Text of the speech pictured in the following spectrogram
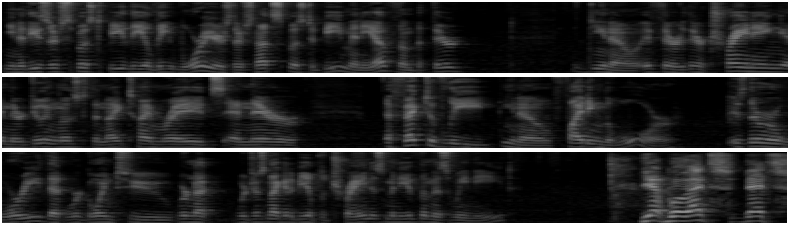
You know, these are supposed to be the elite warriors. There's not supposed to be many of them, but they're, you know, if they're they're training and they're doing most of the nighttime raids and they're effectively, you know, fighting the war. Is there a worry that we're going to we're not we're just not going to be able to train as many of them as we need? Yeah, well, that's that's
